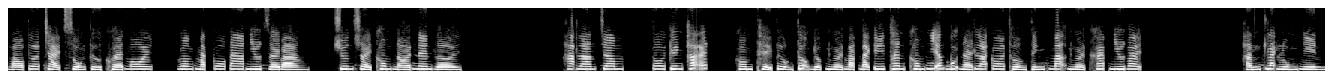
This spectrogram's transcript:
Máu tươi chảy xuống từ khóe môi, gương mặt cô ta như giấy vàng, run rẩy không nói nên lời. Hạ Lan Trâm, tôi kinh hãi, không thể tưởng tượng được người mặc bạch y thân không nhiễm bụi này lại coi thường tính mạng người khác như vậy. Hắn lạnh lùng nhìn,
